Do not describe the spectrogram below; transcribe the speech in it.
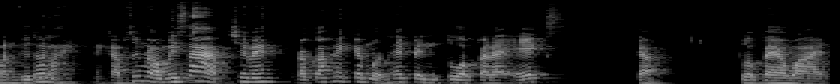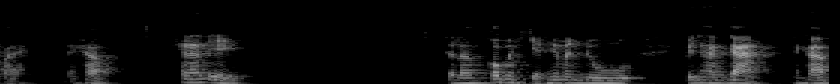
มันคือเท่าไหร่นะครับ ซึ่งเราไม่ทราบใช่ไหมเราก็ให้กำหนดให้เป็นตัวแปร x กับตัวแปร y ไปนะครับ แค่นั้นเอง แต่เราก็มาเขียนให้มันดูเป็นทางการนะครับ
